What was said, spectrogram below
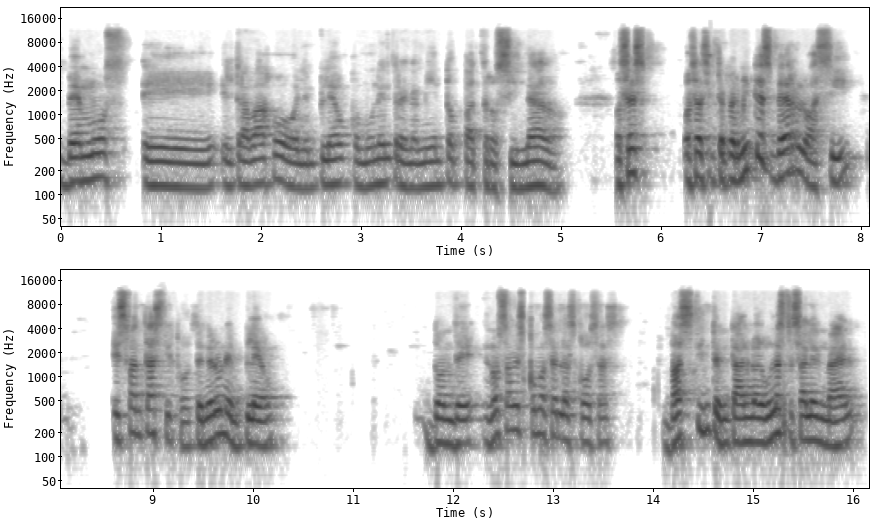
vemos eh, el trabajo o el empleo como un entrenamiento patrocinado. O sea, o sea, si te permites verlo así, es fantástico tener un empleo donde no sabes cómo hacer las cosas, vas intentando, algunas te salen mal,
